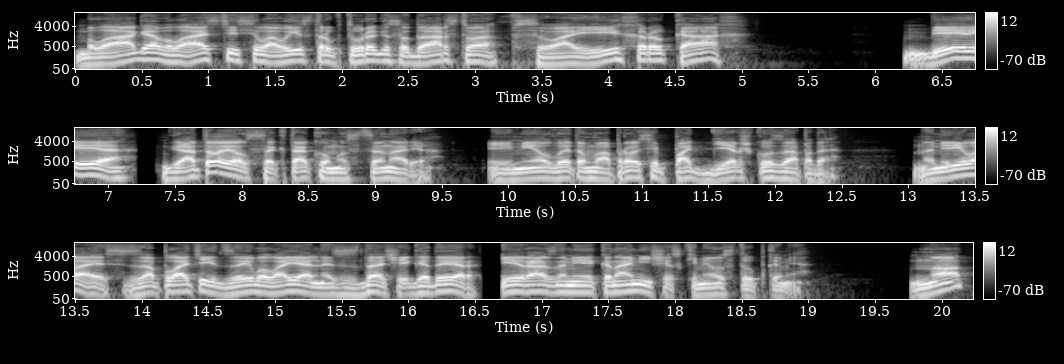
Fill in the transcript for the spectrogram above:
Благо власти и силовые структуры государства в своих руках. Берия готовился к такому сценарию и имел в этом вопросе поддержку Запада, намереваясь заплатить за его лояльность сдачей ГДР и разными экономическими уступками. Но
